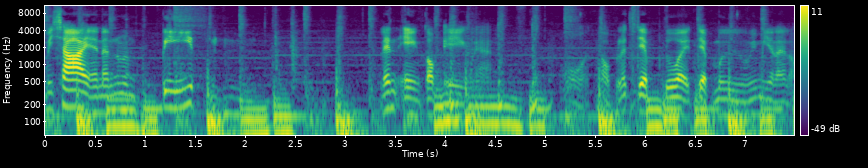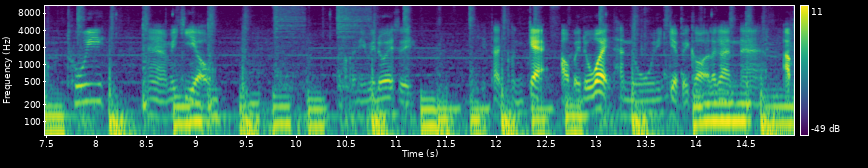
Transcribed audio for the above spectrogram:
ไม่ใช่อันนั้นมันปี๊ดเล่นเองตอบเองนะ แล้วเจ็บด้วยเจ็บมือไม่มีอะไรหรอกทุยอ่าไม่เกี่ยวเอาอันนี้ไปด้วยสิที่ตัดขนแกะเอาไปด้วยธนูนี่เก็บไปก่อนแล้วกันนะอัพ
